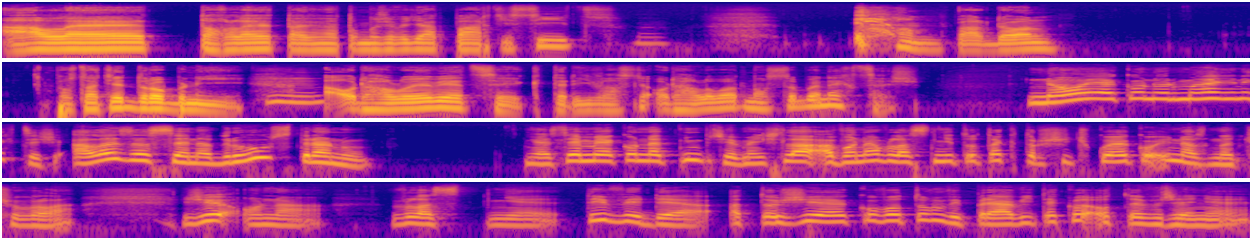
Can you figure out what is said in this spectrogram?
ale tohle tady na to může vydělat pár tisíc. Pardon. V podstatě drobný Hmm. a odhaluje věci, které vlastně odhalovat na sebe nechceš. No, jako normálně nechceš. Ale zase na druhou stranu, já jsem jako nad tím přemýšlela a ona vlastně to tak trošičku jako i naznačovala, že ona vlastně ty videa a to, že jako o tom vypráví takhle otevřeně,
